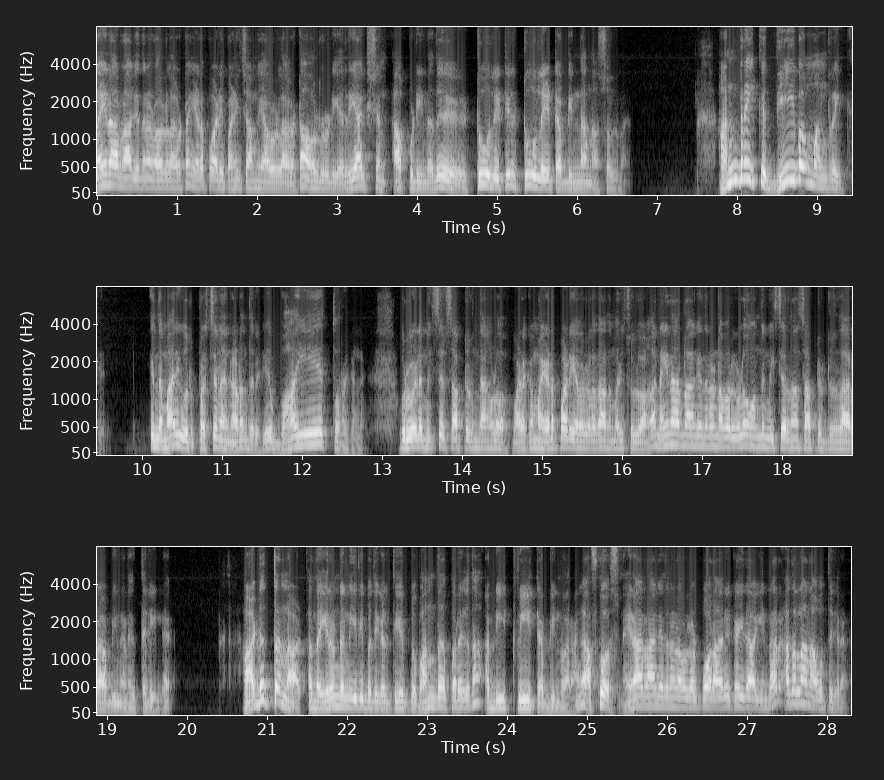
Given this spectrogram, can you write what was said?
நயினார் நாகேந்திரன் அவர்களாகட்டும் எடப்பாடி பழனிசாமி அவர்களாகட்டும் அவர்களுடைய ரியாக்ஷன் அப்படின்றது டூ லிட்டில் டூ லேட் அப்படின்னு தான் நான் சொல்வேன். அன்றைக்கு தீபம் அன்றைக்கு இந்த மாதிரி ஒரு பிரச்சனை நடந்திருக்கு வாயே துறக்கலை. ஒருவேளை மிக்சர் சாப்பிட்டு இருந்தாங்களோ வழக்கமாக எடப்பாடி அவர்களை தான் அந்த மாதிரி சொல்லுவாங்க. நயினார் நாகேந்திரன் அவர்களும் வந்து மிக்சர் தான் சாப்பிட்டுட்டு இருந்தாரா அப்படின்னு எனக்கு தெரியல. அடுத்த நாள் அந்த இரண்டு நீதிபதிகள் தீர்ப்பு வந்த பிறகு தான் அப்படி ட்வீட் அப்படின்னு வராங்க. அஃப்கோர்ஸ் நயினார் நாகேந்திரன் அவர்கள் போகிறாரு கைதாகின்றார் அதெல்லாம் நான் ஒத்துக்கிறேன்.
